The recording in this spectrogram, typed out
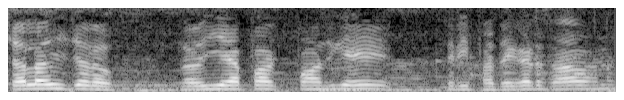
ਚਲੋ ਜੀ ਚਲੋ। ਲਓ ਜੀ ਆਪਾਂ ਪਹੁੰਚ ਗਏ ਸ੍ਰੀ ਫਤਿਹਗੜ੍ਹ ਸਾਹਿਬ ਹਨ?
